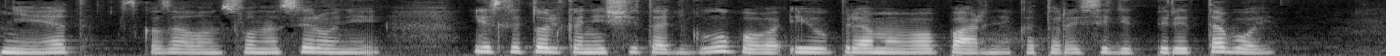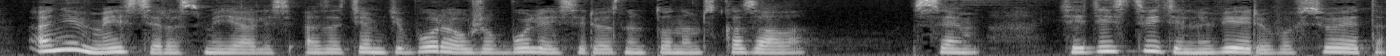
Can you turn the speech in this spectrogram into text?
"Нет", сказал он словно с иронией. "Если только не считать глупого и упрямого парня, который сидит перед тобой". Они вместе рассмеялись, а затем Дебора уже более серьезным тоном сказала: "Сэм, я действительно верю во все это,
